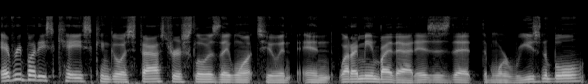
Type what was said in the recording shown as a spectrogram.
everybody's case can go as fast or as slow as they want to. And, and what I mean by that is, is that the more reasonable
